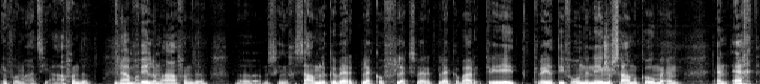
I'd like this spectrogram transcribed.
Informatieavonden Ja, man. filmavonden, eh, misschien gezamenlijke werkplekken of flexwerkplekken waar crea- creatieve ondernemers samenkomen en, en echt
